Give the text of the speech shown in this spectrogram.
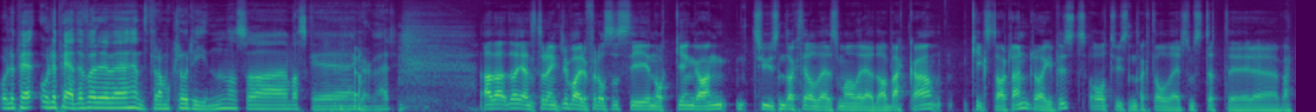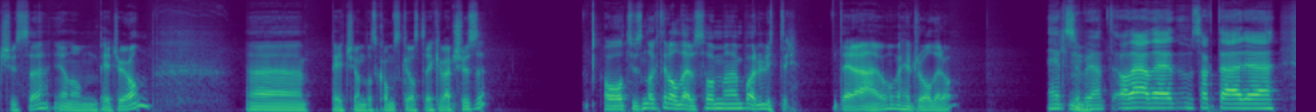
Ole, Pe Ole Peder får eh, hente fram klorinen og så vaske gulvet her. Ja, da, da gjenstår det egentlig bare for oss å si nok en gang tusen takk til alle dere som allerede har backa kickstarteren, Dragepust, og tusen takk til alle dere som støtter uh, Vertshuset gjennom Patrion. Uh, Patrion.com skråstrek vertshuset. Og tusen takk til alle dere som eh, bare lytter. Dere er jo helt rå, dere òg. Helt suverent. Og det er det, som sagt, det er eh,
